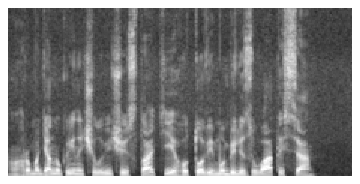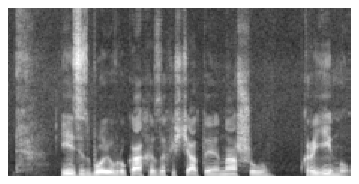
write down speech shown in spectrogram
громадян України чоловічої статі готові мобілізуватися і зі зброєю в руках захищати нашу країну.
